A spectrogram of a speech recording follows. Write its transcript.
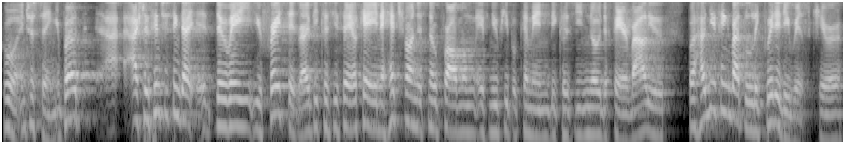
Cool, interesting. But uh, actually, it's interesting that the way you phrased it, right? Because you say, okay, in a hedge fund, it's no problem if new people come in because you know the fair value. But how do you think about the liquidity risk here?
